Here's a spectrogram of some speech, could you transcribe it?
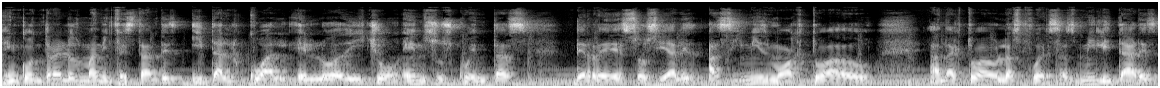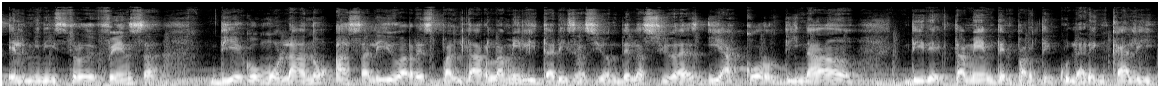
en contra de los manifestantes y tal cual él lo ha dicho en sus cuentas de redes sociales. Asimismo ha actuado, han actuado las fuerzas militares. El ministro de Defensa, Diego Molano, ha salido a respaldar la militarización de las ciudades y ha coordinado directamente, en particular en Cali,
